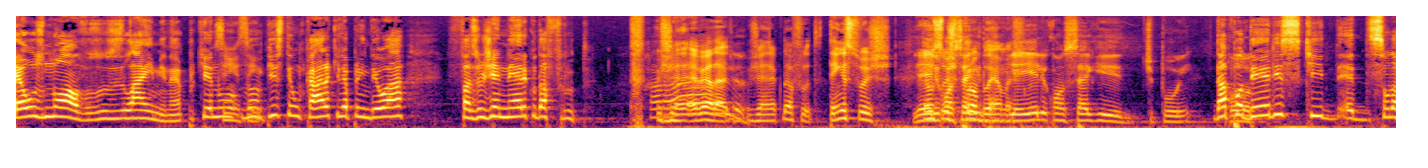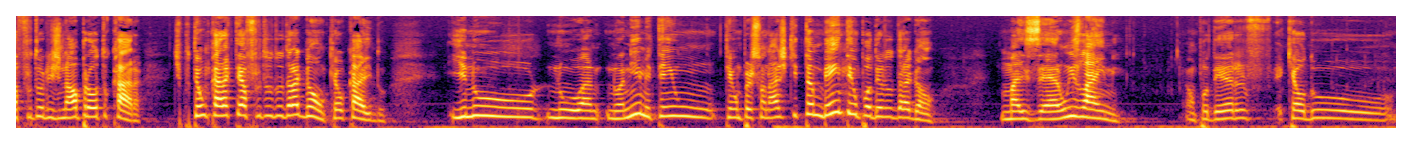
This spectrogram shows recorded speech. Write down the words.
é os novos, os slime, né? Porque no, Sim, no sim. One Piece tem um cara que ele aprendeu a fazer o genérico da fruta. O gê- É verdade, Caralho. o genérico da fruta. Tem suas, E aí tem ele seus consegue, problemas. E aí ele consegue, tipo... Dá colo- poderes que é, são da fruta original pra outro cara. Tipo, tem um cara que tem a fruta do dragão, que é o Kaido. E no, no, no anime tem um, tem um personagem que também tem o poder do dragão. Mas é um slime. É um poder que é o do.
